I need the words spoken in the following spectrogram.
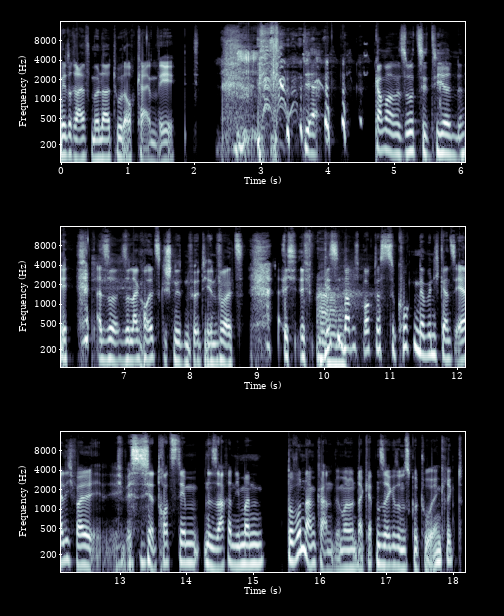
mit Ralf Möller tut auch keinem weh. Ja. Kann man so zitieren. Ne? Also, solange Holz geschnitten wird, jedenfalls. Ich, ich, ein Ah. bisschen habe ich Bock, das zu gucken, da bin ich ganz ehrlich, weil ich, es ist ja trotzdem eine Sache, die man bewundern kann, wenn man mit einer Kettensäge so eine Skulptur hinkriegt.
